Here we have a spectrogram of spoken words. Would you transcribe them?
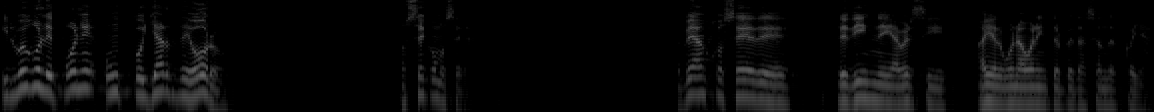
Y luego le pone un collar de oro. No sé cómo será. Vean José de, de Disney a ver si hay alguna buena interpretación del collar.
